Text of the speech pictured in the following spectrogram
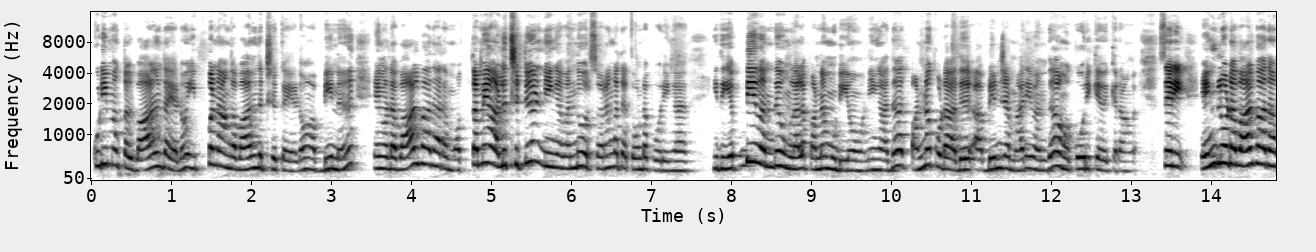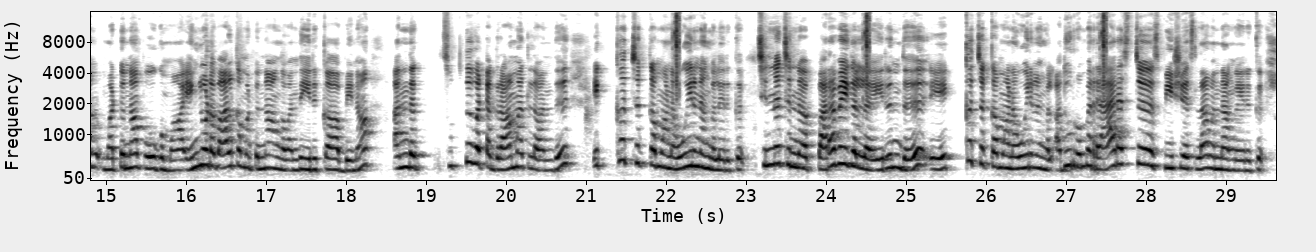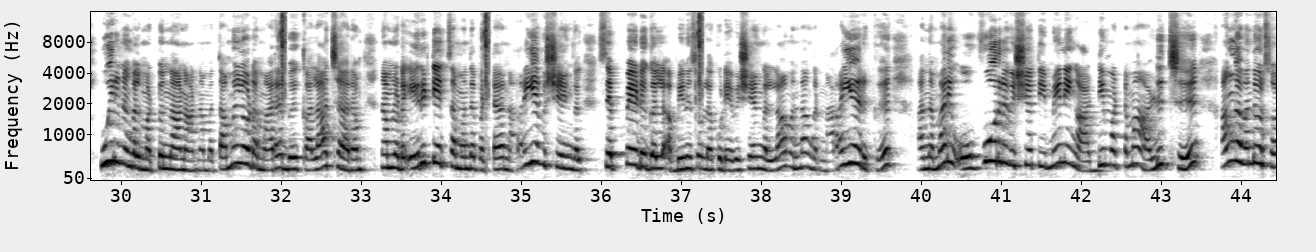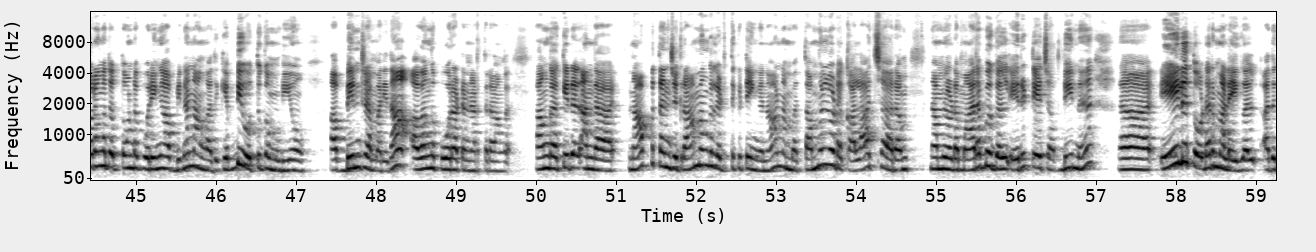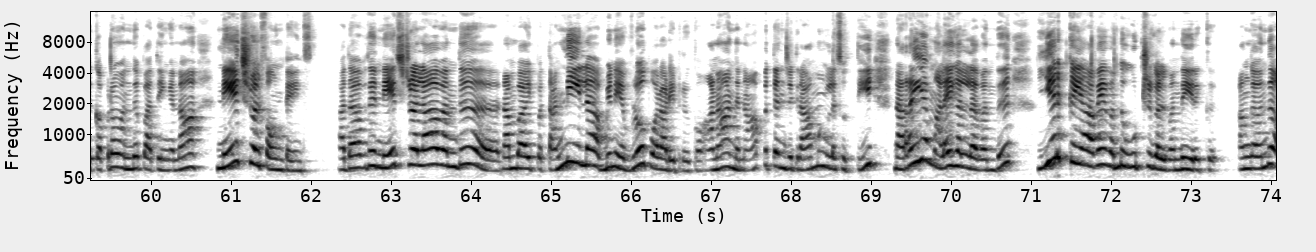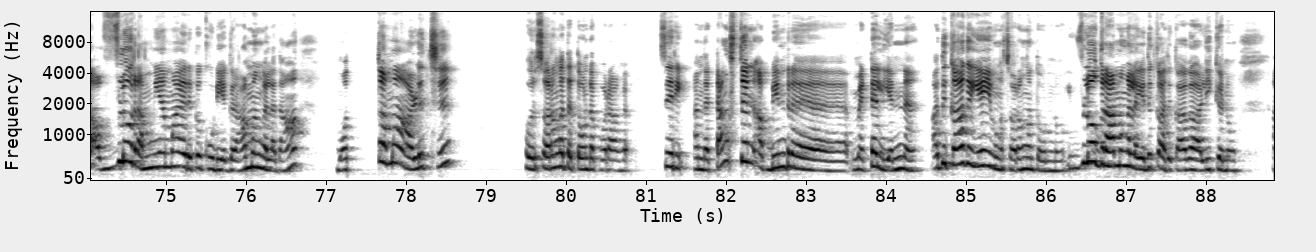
குடிமக்கள் வாழ்ந்த இடம் இப்போ நாங்கள் வாழ்ந்துட்டுருக்க இடம் அப்படின்னு எங்களோட வாழ்வாதாரம் மொத்தமே அழிச்சிட்டு நீங்கள் வந்து ஒரு சுரங்கத்தை தோண்ட போகிறீங்க இது எப்படி வந்து உங்களால் பண்ண முடியும்? நீங்கள் அதை பண்ணக்கூடாது அப்படின்ற மாதிரி வந்து அவங்க கோரிக்கை வைக்கிறாங்க. சரி எங்களோட வாழ்வாதாரம் மட்டும்தான் போகுமா? எங்களோட வாழ்க்கை மட்டும்தான் அங்கே வந்து இருக்கா அப்படின்னா அந்த சுத்துவட்ட கிராமத்தில் வந்து எக்கச்சக்கமான உயிரினங்கள் இருக்குது சின்ன சின்ன பறவைகளில் இருந்து எக்கச்சக்கமான உயிரினங்கள் அதுவும் ரொம்ப ரேரஸ்ட் ஸ்பீஷியஸ்லாம் வந்து அங்கே இருக்குது உயிரினங்கள் மட்டும்தானா? நம்ம தமிழோட மரபு கலாச்சாரம் நம்மளோட ஹெரிட்டேஜ் சம்மந்தப்பட்ட நிறைய விஷயங்கள் செப்பேடுகள் அப்படின்னு சொல்லக்கூடிய விஷயங்கள்லாம் வந்து அங்கே நிறைய இருக்குது அந்த மாதிரி ஒவ்வொரு விஷயத்தையுமே நீங்கள் அடிமட்டமாக அழித்து அங்கே வந்து ஒரு சுரங்கத்தை தோண்ட போகிறீங்க அப்படின்னா நாங்கள் அதுக்கு எப்படி ஒத்துக்க முடியும்? அப்படின்ற மாதிரி தான் அவங்க போராட்டம் நடத்துகிறாங்க அங்கே கிட்ட அந்த நாற்பத்தஞ்சு கிராமங்கள் எடுத்துக்கிட்டிங்கன்னா நம்ம தமிழோட கலாச்சாரம் நம்மளோட மரபுகள் ஹெரிட்டேஜ் அப்படின்னு ஏழு தொடர்மலைகள் அதுக்கப்புறம் வந்து பார்த்திங்கன்னா நேச்சுரல் ஃபவுண்டெயின்ஸ் அதாவது நேச்சுரலாக வந்து நம்ம இப்போ தண்ணி இல்லை அப்படின்னு எவ்வளோ போராடிட்டு இருக்கோம். ஆனால் அந்த நாற்பத்தஞ்சு கிராமங்களை சுற்றி நிறைய மலைகளில் வந்து இயற்கையாகவே வந்து ஊற்றுகள் வந்து இருக்குது அங்கே வந்து அவ்வளோ ரம்யமாக இருக்கக்கூடிய கிராமங்களை தான் மொத்தமாக அழித்து ஒரு சுரங்கத்தை தோண்ட போகிறாங்க சரி அந்த டங்ஸ்டன் அப்படின்ற மெட்டல் என்ன? அதுக்காக ஏன் இவங்க சுரங்கம் தோண்டணும்? இவ்வளோ கிராமங்களை எதுக்கு அதுக்காக அழிக்கணும்?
